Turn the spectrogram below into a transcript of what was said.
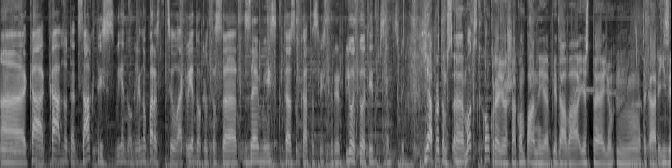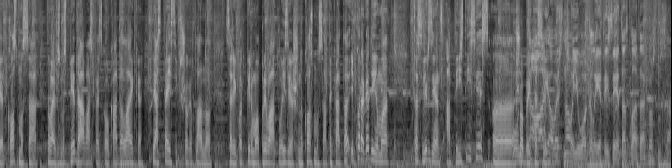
uh, kā, kā no tādas aktrises viedokļa, no parasta cilvēka viedokļa tas uh, zemi izskatās un kā tas viss tur ir. Ļoti, ļoti interesanti. Jā, protams, eh, man liekas, ka konkurējošā kompānija piedāvā iespēju mm, arī iziet kosmosā, nu, vai vismaz piedāvās pēc kaut kāda laika. Jā, SpaceX šogad plāno sarīkot pirmo privāto iziešanu kosmosā. Tā kā tā, jebkurā gadījumā tas virziens attīstīsies. Uh, šobrīd tas ir. jau nav joka lieta iziet atklātā kosmosā.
